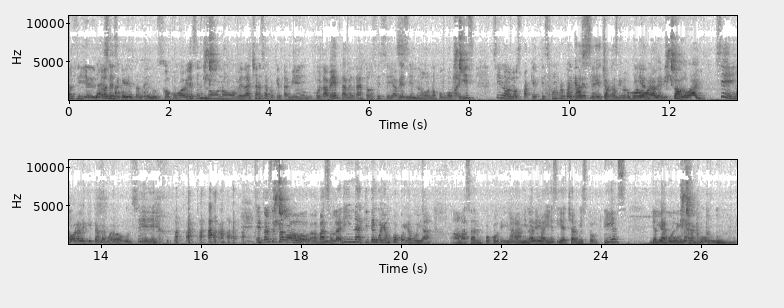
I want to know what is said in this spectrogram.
Así es. Ya es Entonces, una como- clienta menos. como a veces no, no me da chance porque también con la venta, ¿verdad? Entonces eh, a veces Sí. no, no pongo maíz, sino los paquetes, compro paquetes y echo seca, las porque como ahora de todo hay. Sí, Ahora le quitan la hueva a uno. sí. Entonces solo vaso la harina, aquí tengo ya un poco, ya voy a amasar un poco de Ah, harina de maíz y a echar mis tortillas. Ya y tengo listo. con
